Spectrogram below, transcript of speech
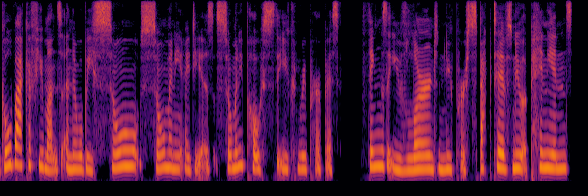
go back a few months and there will be so, so many ideas, so many posts that you can repurpose, things that you've learned, new perspectives, new opinions,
